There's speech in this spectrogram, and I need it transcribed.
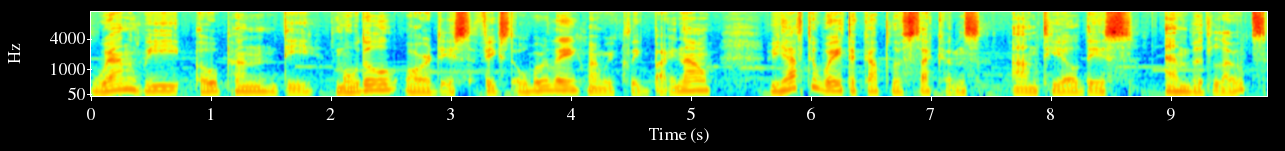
when we open the modal or this fixed overlay, when we click buy now, we have to wait a couple of seconds until this embed loads.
